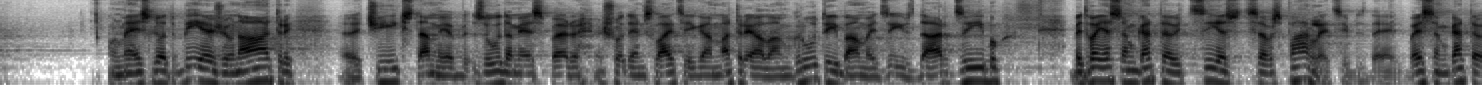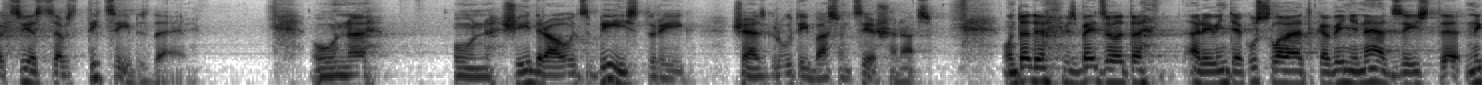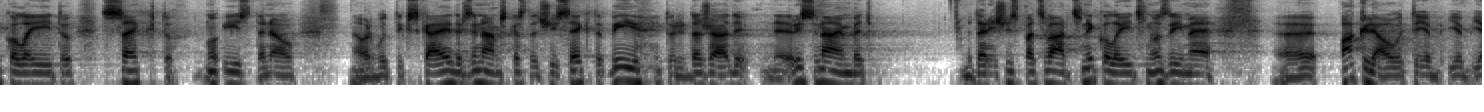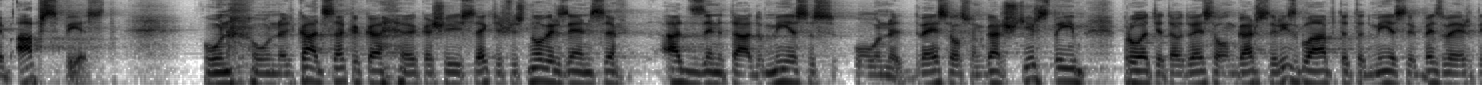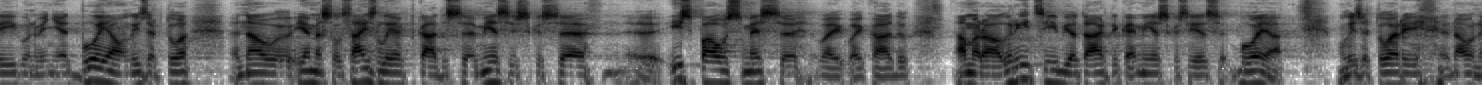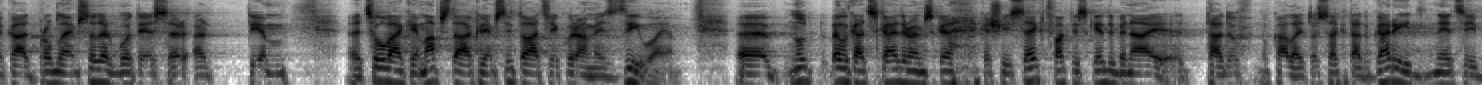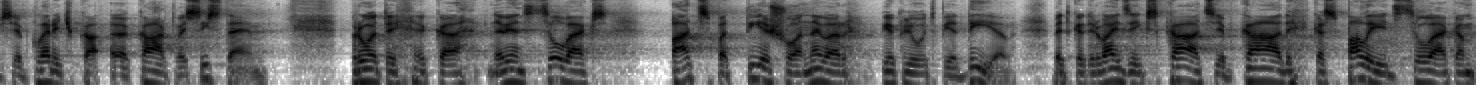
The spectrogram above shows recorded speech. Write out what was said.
Un mēs ļoti bieži un ātri eh, čīkstam, ja zūdamies par šodienas laicīgām materiālām grūtībām vai dzīves dārdzību. Bet vai esam gatavi ciest savas pārliecības dēļ, vai esam gatavi ciest savas ticības dēļ? Un, un šī draudzene bija izturīga šajās grūtībās un ciešanās. Un tad visbeidzot arī viņi tiek uzslavēti, ka viņi neatzīst Nikolaitu sektu. Nu, īsti nav, nav varbūt tik skaidri zināms, kas šī sekta bija. Tur ir dažādi risinājumi, bet, bet arī šis pats vārds Nikolaits nozīmē uh, pakļaut, jeb, jeb, jeb apspiest. Un, un kāds saka, ka, ka šīs sekta, šis novirziens atzina tādu miesas un dvēseles un garas šķirstību. Proti, ja tava dvēsele un gars ir izglābta, tad miesa ir bezvērtīga un viņi iet bojā. Līdz ar to nav iemesls aizliegt kādas miesiskas eh, izpausmes vai, vai kādu amorālu rīcību, jo tā ir tikai miesa, kas ies bojā. Un līdz ar to arī nav nekāda problēma sadarboties ar, ar tiem Eh, cilvēkiem, apstākļiem, situācijai, kurā mēs dzīvojam. Eh, nu, vēl kāds skaidrojums, ka, ka šī sekta faktiski iedibināja tādu, nu, kā lai to saka, tādu garīdzniecības, jeb kleriķu eh, kārtu vai sistēmu. Proti, ka neviens cilvēks pats pat tiešo nevar piekļūt pie Dieva. Bet, kad ir vajadzīgs kāds, jeb kādi, kas palīdz cilvēkam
